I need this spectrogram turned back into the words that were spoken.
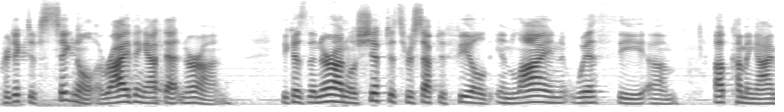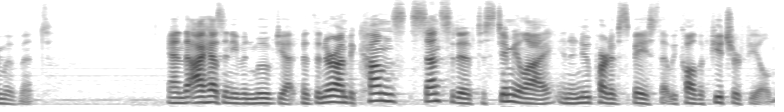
predictive signal arriving at that neuron because the neuron will shift its receptive field in line with the um, upcoming eye movement. And the eye hasn't even moved yet, but the neuron becomes sensitive to stimuli in a new part of space that we call the future field.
